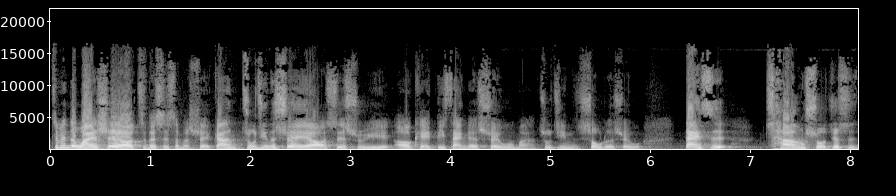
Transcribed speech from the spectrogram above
这边的完税哦，指的是什么税？刚刚租金的税哦，是属于 OK 第三个税务嘛，租金收入的税务。但是场所就是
